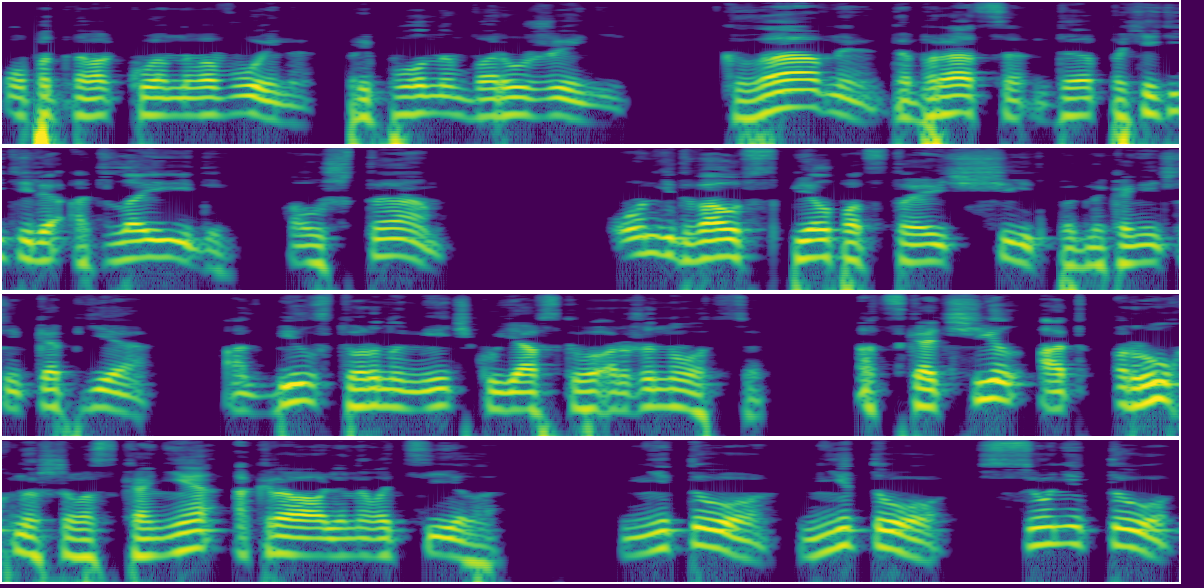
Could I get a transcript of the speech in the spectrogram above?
опытного конного воина при полном вооружении. Главное добраться до похитителя Адлаиды, а уж там... Он едва успел подставить щит под наконечник копья, отбил в сторону меч куявского оруженосца, отскочил от рухнувшего с коня окровавленного тела. Не то, не то, все не то.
